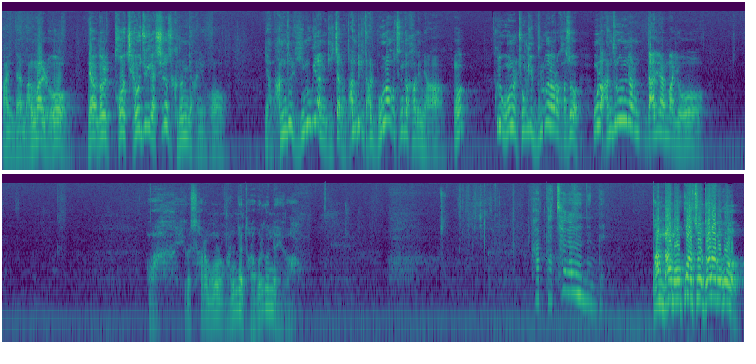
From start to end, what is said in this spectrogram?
아니 난 막말로 내가 널 더 재워주기가 싫어서 그러는 게 아니오. 야 남들 이목이라는 게 있잖아. 남들이 날 뭐라고 생각하겠냐? 어? 그리고 오늘 종기 물건하러 가서 오늘 안 들어오는 날, 날이란 말이오. 와 이거 사람 오늘 완전히 돌아버리겠네 이거. 다 차려놨는데. 밥 나 먹고 왔어 너나 보고.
